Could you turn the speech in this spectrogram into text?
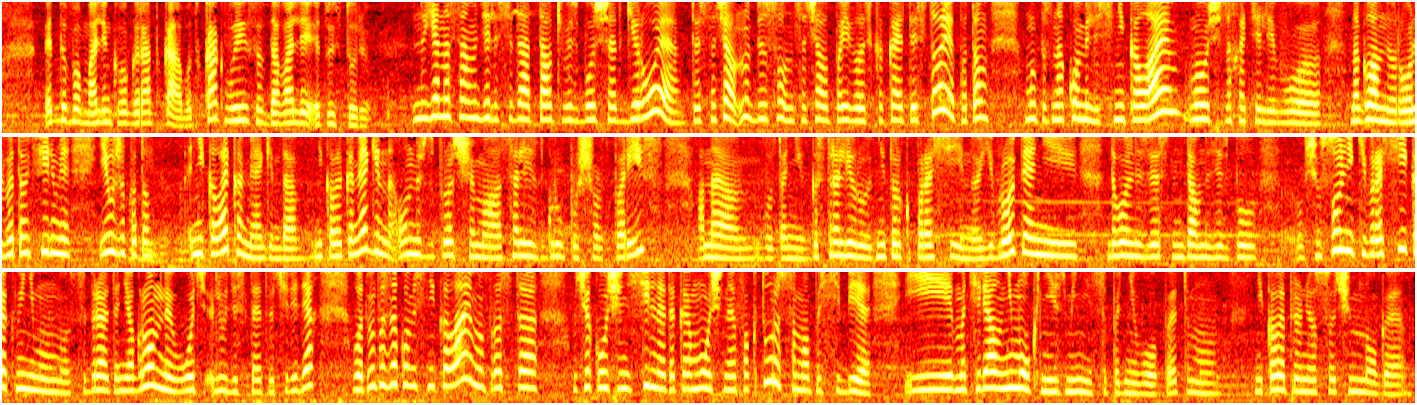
этого маленького городка. Вот как вы создавали эту историю? Ну, я на самом деле всегда отталкиваюсь больше от героя. То есть сначала, ну, безусловно, сначала появилась какая-то история, потом мы познакомились с Николаем, мы очень захотели его на главную роль в этом фильме, и уже потом... Николай Комягин, да. Николай Комягин, он, между прочим, а, солист группы Short Paris. Она, вот они гастролируют не только по России, но и Европе они довольно известны. Недавно здесь был в общем, сольники в России, как минимум, собирают они огромные, люди стоят в очередях. Вот, мы познакомились с Николаем, и просто у человека очень сильная такая мощная фактура сама по себе, и материал не мог не измениться под него, поэтому Николай привнес очень многое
